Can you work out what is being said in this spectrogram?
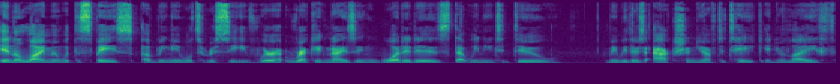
in alignment with the space of being able to receive. We're recognizing what it is that we need to do. Maybe there's action you have to take in your life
